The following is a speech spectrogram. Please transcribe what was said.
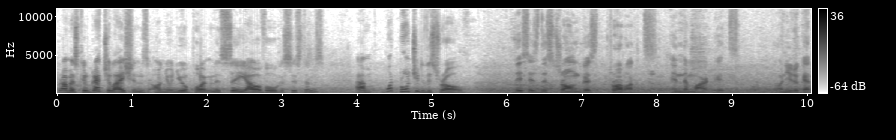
Ramez, congratulations on your new appointment as CEO of Orga Systems. Um, what brought you to this role? This is the strongest product in the market when you look at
